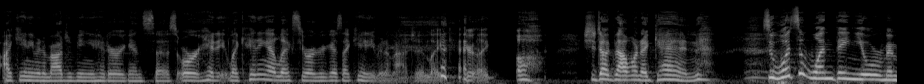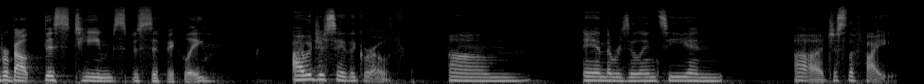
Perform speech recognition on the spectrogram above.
I can't even imagine being a hitter against us or hitting like hitting at Lexi Rodriguez. I can't even imagine. Like you're like, oh, she dug that one again. So, what's the one thing you'll remember about this team specifically? I would just say the growth um, and the resiliency and uh, just the fight.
